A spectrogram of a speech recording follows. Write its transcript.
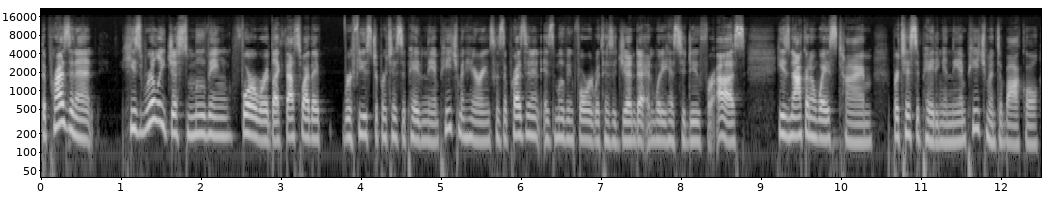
the president he's really just moving forward. Like that's why they refused to participate in the impeachment hearings because the president is moving forward with his agenda and what he has to do for us. He's not going to waste time participating in the impeachment debacle,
